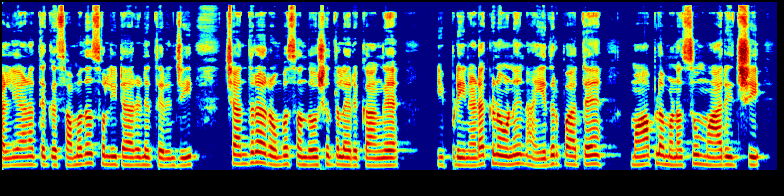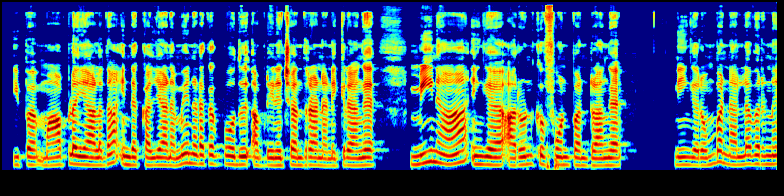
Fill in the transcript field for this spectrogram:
கல்யாணத்துக்கு சம்மதம் சொல்லிட்டாருன்னு தெரிஞ்சு சந்திரா ரொம்ப சந்தோஷத்தில் இருக்காங்க. இப்படி நடக்கணும்னு நான் எதிர்பார்த்தேன். மாப்பிள்ளை மனசும் மாறிச்சு இப்போ மாப்பிள்ளையால் தான் இந்த கல்யாணமே நடக்க போகுது அப்படின்னு சந்திரா நினைக்கிறாங்க. மீனா இங்கே அருணுக்கு ஃபோன் பண்ணுறாங்க நீங்கள் ரொம்ப நல்லவர்னு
